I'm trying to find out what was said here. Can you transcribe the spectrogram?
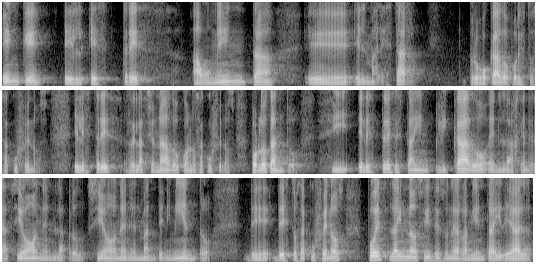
en que el estrés aumenta eh, el malestar provocado por estos acúfenos, el estrés relacionado con los acúfenos. Por lo tanto, si el estrés está implicado en la generación, en la producción, en el mantenimiento de estos acúfenos, pues la hipnosis es una herramienta ideal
